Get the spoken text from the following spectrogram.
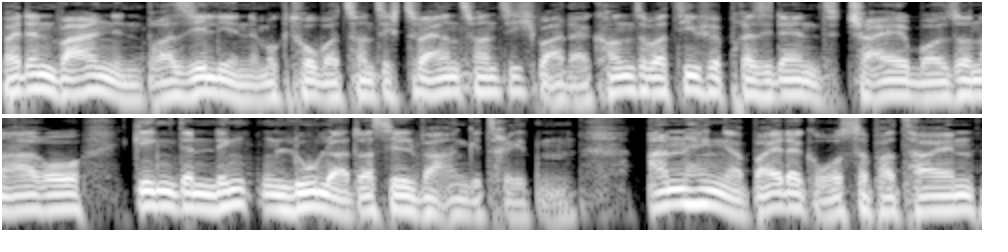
Bei den Wahlen in Brasilien im Oktober 2022 war der konservative Präsident Jair Bolsonaro gegen den linken Lula da Silva angetreten. Anhänger beider großer Parteien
